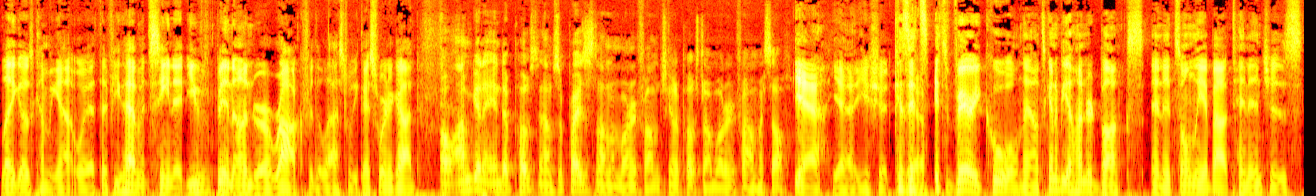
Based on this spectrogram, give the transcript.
Legos coming out with. If you haven't seen it, you've been under a rock for the last week. I swear to God. Oh, I'm gonna end up posting. I'm surprised it's not on Motoring File. I'm just gonna post on Motoring File myself. Yeah, yeah, you should because it's Yeah. it's very cool. Now it's going to be a hundred bucks, and it's only about ten inches.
